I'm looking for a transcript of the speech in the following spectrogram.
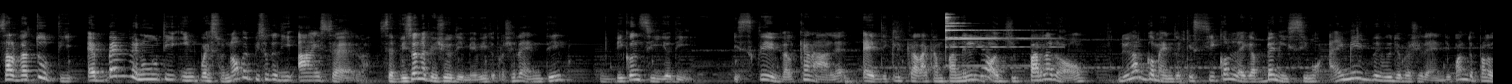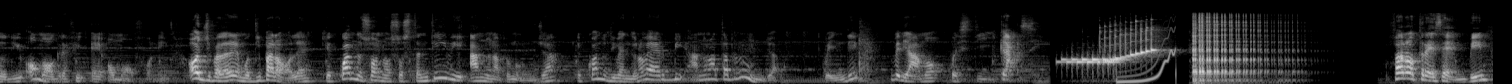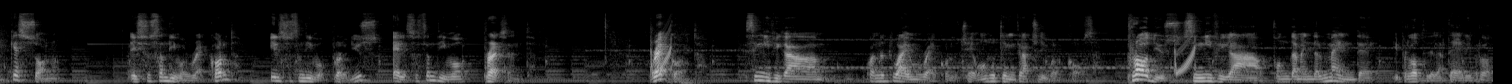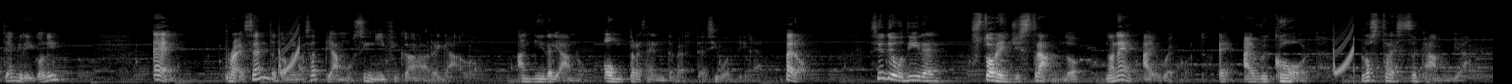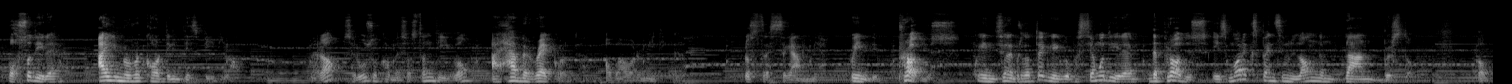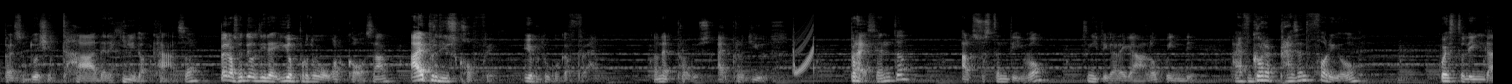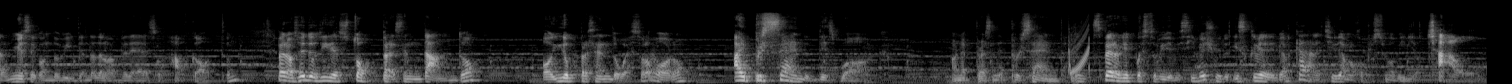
Salve a tutti e benvenuti in questo nuovo episodio di iSer. Se vi sono piaciuti i miei video precedenti, vi consiglio di iscrivervi al canale e di cliccare la campanella. Oggi parlerò di un argomento che si collega benissimo ai miei due video precedenti, quando ho parlato di omografi e omofoni. Oggi parleremo di parole che quando sono sostantivi hanno una pronuncia e quando diventano verbi hanno un'altra pronuncia. Quindi, vediamo questi casi. Farò tre esempi che sono il sostantivo record, il sostantivo produce e il sostantivo present. Record significa quando tu hai un record, cioè quando tu tieni traccia di qualcosa. Produce significa fondamentalmente i prodotti della terra, i prodotti agricoli. E present, come noi sappiamo, significa regalo. Anche in italiano, ho un presente per te, si può dire. Però, se io devo dire sto registrando, non è I record, è I record lo stress cambia. Posso dire I'm recording this video. Però se lo uso come sostantivo, I have a record of our meeting. Lo stress cambia. Quindi produce. Quindi se è prodotto agricolo possiamo dire The produce is more expensive in London than Bristol. Ho preso due città del Regno Unito a caso. Però se devo dire io produco qualcosa, I produce coffee. Io produco caffè. Non è produce, I produce. Present al sostantivo significa regalo, quindi I've got a present for you. Questo link al mio secondo video, andatelo a vedere su Have Got. Però se devo dire sto presentando, o io presento questo lavoro, I present this work. Non è present, è present. Spero che questo video vi sia piaciuto, iscrivetevi al canale e ci vediamo col prossimo video. Ciao!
